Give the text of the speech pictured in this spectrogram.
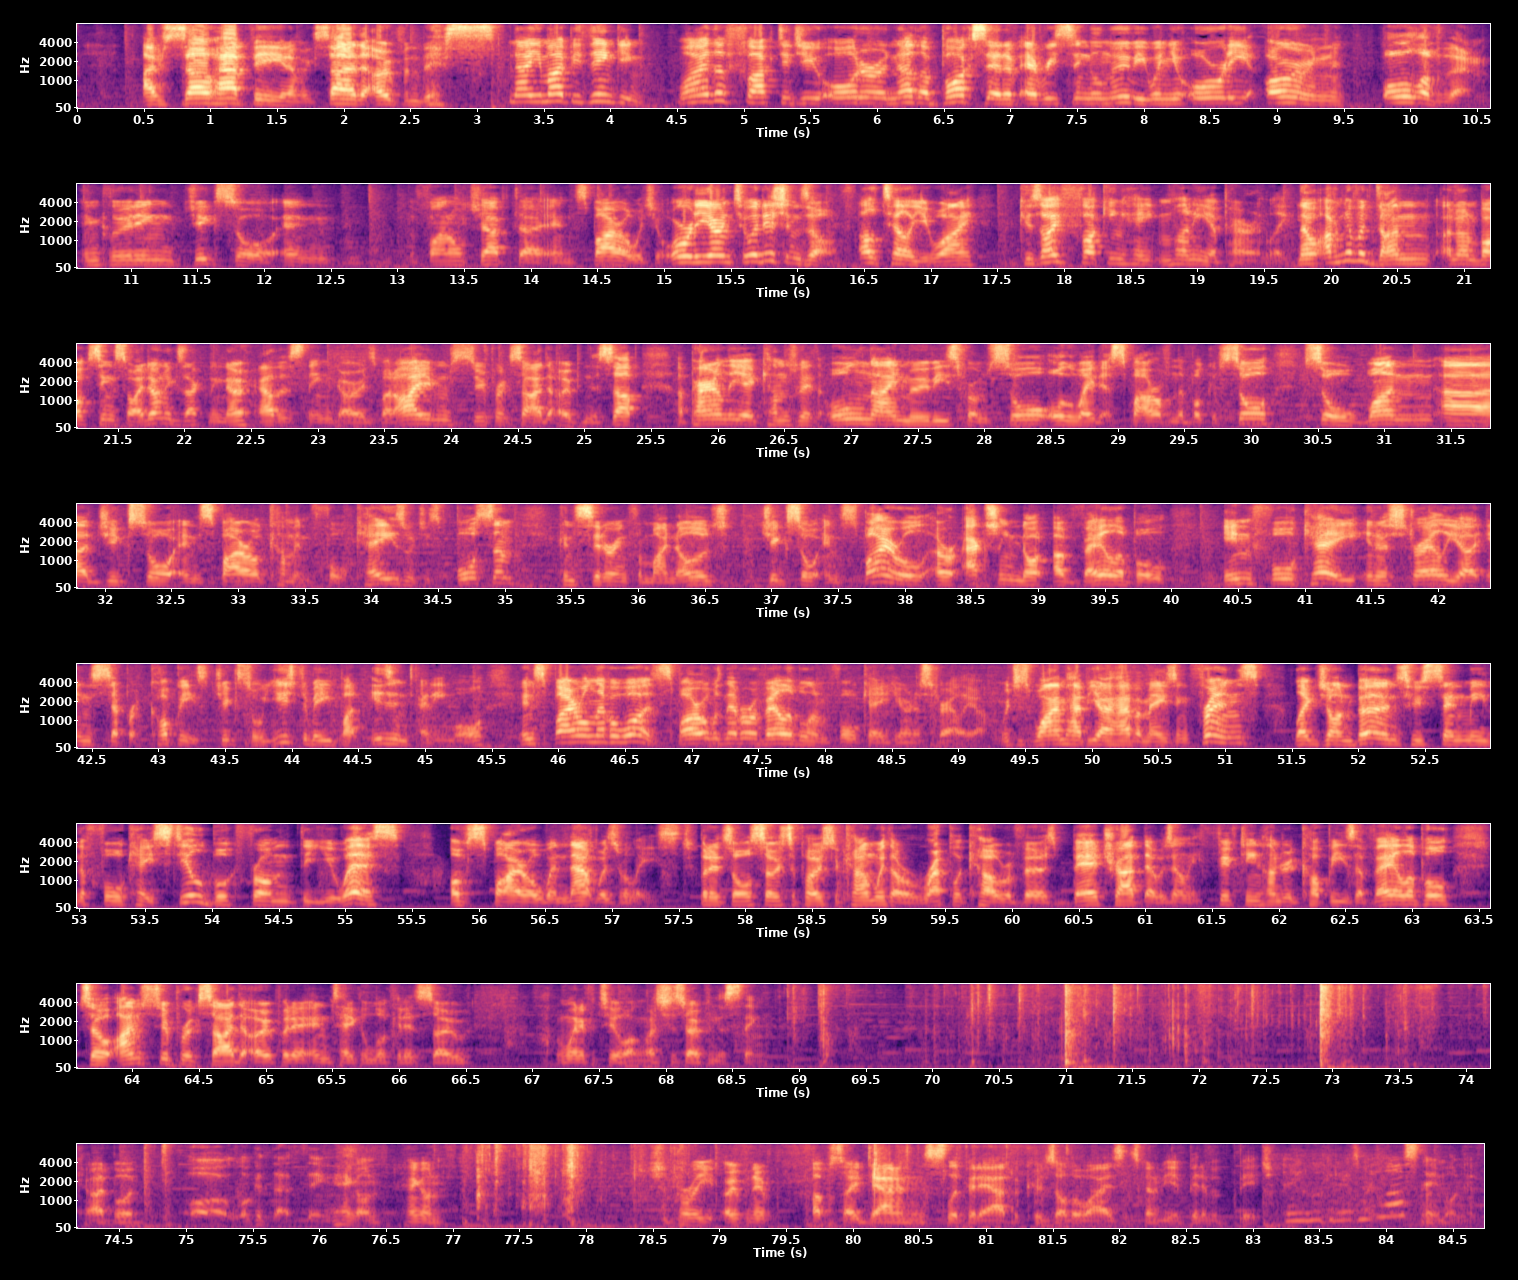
I'm so happy and I'm excited to open this. Now you might be thinking, why the fuck did you order another box set of every single movie when you already own all of them? Including Jigsaw and final chapter and Spiral, which you already own two editions of. I'll tell you why. Because I fucking hate money, apparently. Now, I've never done an unboxing, so I don't exactly know how this thing goes, but I'm super excited to open this up. Apparently, it comes with all nine movies from Saw all the way to Spiral from the Book of Saw. Saw 1, uh, Jigsaw, and Spiral come in 4Ks, which is awesome, considering from my knowledge, Jigsaw and Spiral are actually not available in 4K in Australia in separate copies. Jigsaw used to be, but isn't anymore, and Spiral never was. Spiral was never available in 4K here in Australia, which is why I'm happy I have amazing friends like John Burns who sent me the 4K Steelbook from the US of Spiral when that was released. But it's also supposed to come with a replica reverse bear trap that was only 1500 copies available. So I'm super excited to open it and take a look at it. So I've been waiting for too long. Let's just open this thing. Cardboard. Oh, look at that thing. Hang on, hang on. Should probably open it upside down and then slip it out because otherwise it's going to be a bit of a bitch. Hey, look, it has my last name on it.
